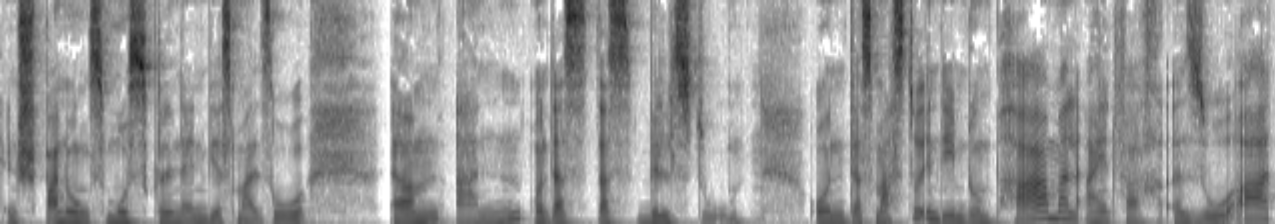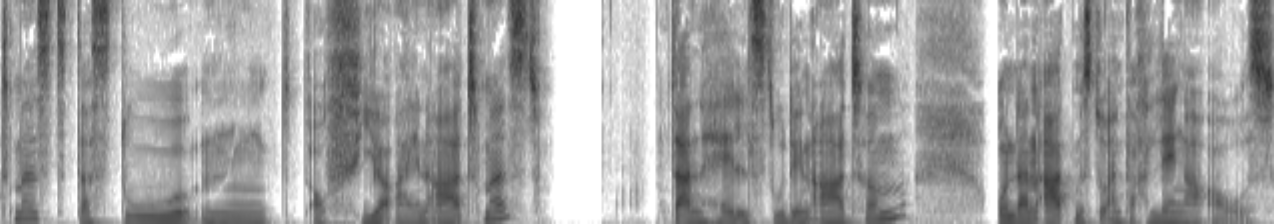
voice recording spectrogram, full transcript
Entspannungsmuskel, nennen wir es mal so, ähm, an und das, das willst du. Und das machst du, indem du ein paar Mal einfach äh, so atmest, dass du mh, mm, auf vier einatmest. Dann hältst du den Atem und dann atmest du einfach länger aus.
